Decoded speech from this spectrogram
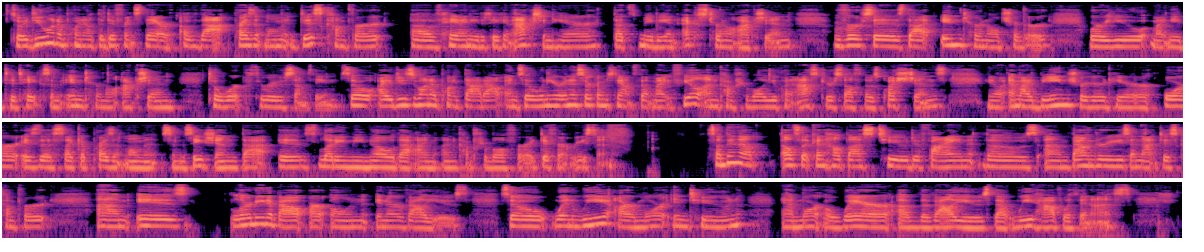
So I do want to point out the difference there of that present moment discomfort of, hey, I need to take an action here. That's maybe an external action versus that internal trigger where you might need to take some internal action to work through something. So I just want to point that out. And so when you're in a circumstance that might feel uncomfortable, you can ask yourself those questions. You know, am I being triggered here? Or is this like a present moment sensation that is letting me know that I'm uncomfortable for a different reason? Something else that can help us to define those um, boundaries and that discomfort um, is learning about our own inner values. So when we are more in tune and more aware of the values that we have within us,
